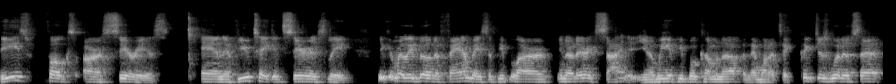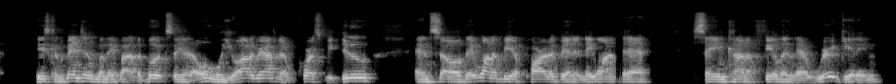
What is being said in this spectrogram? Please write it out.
These folks are serious, and if you take it seriously, you can really build a fan base of people are, you know, they're excited. You know, we get people coming up and they want to take pictures with us at these conventions when they buy the books. They say, "Oh, will you autograph it?" And of course, we do. And so they want to be a part of it, and they want that same kind of feeling that we're getting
